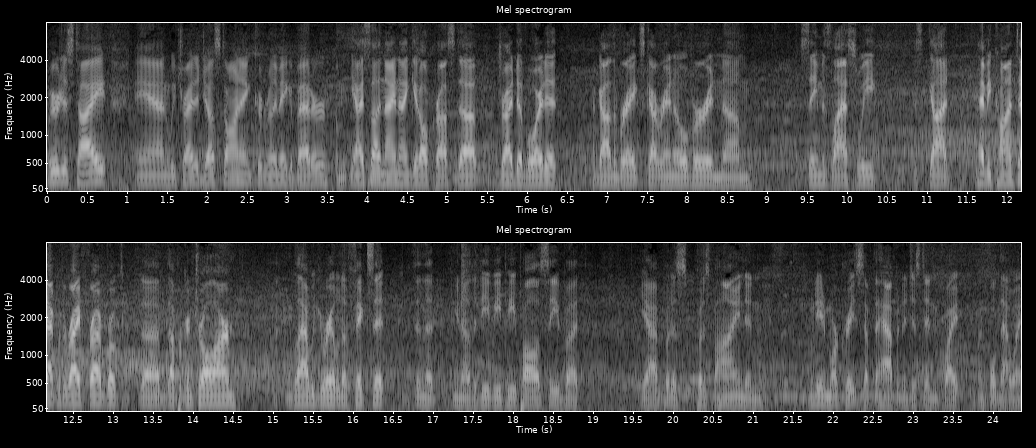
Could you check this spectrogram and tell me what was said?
We were just tight, and we tried to adjust on it. Couldn't really make it better. Yeah, I saw the 99 get all crossed up. Tried to avoid it. I got on the brakes, got ran over, and um, same as last week. Just got heavy contact with the right front, broke the, the upper control arm. I'm glad we were able to fix it within the you know the DVP policy, but yeah, put us put us behind, and we needed more crazy stuff to happen. It just didn't quite unfold that way.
